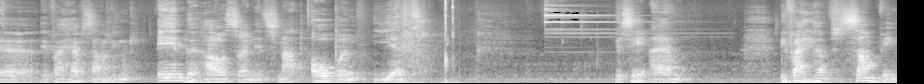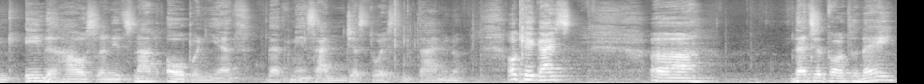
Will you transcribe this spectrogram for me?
uh, if I have something in the house and it's not open yet you see I am if I have something in the house and it's not open yet that means I'm just wasting time you know okay guys uh, that's it for today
